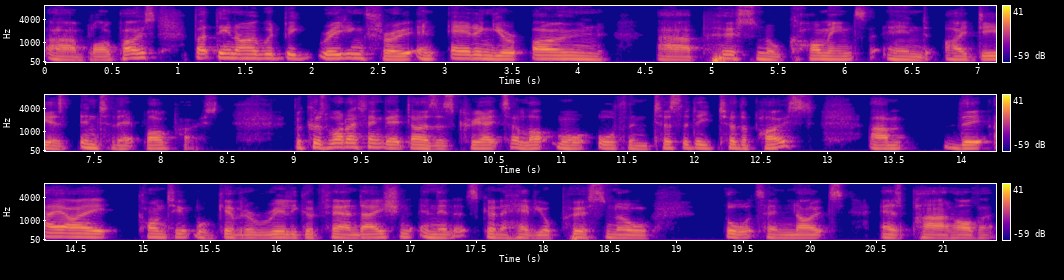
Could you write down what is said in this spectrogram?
uh, blog post, but then I would be reading through and adding your own uh, personal comments and ideas into that blog post. Because what I think that does is creates a lot more authenticity to the post. Um, the AI content will give it a really good foundation, and then it's going to have your personal thoughts and notes as part of it.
